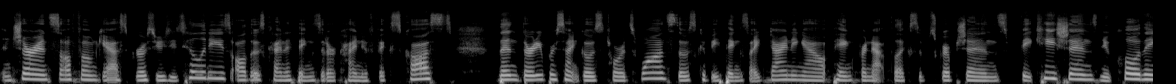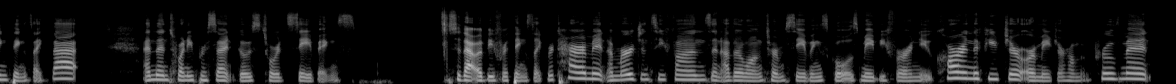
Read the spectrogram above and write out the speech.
insurance cell phone gas groceries utilities all those kind of things that are kind of fixed costs. Then 30% goes towards wants. Those could be things like dining out paying for netflix subscriptions vacations new clothing things like that. And then 20% goes towards savings so that would be for things like retirement, emergency funds, and other long term savings goals, maybe for a new car in the future or major home improvement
